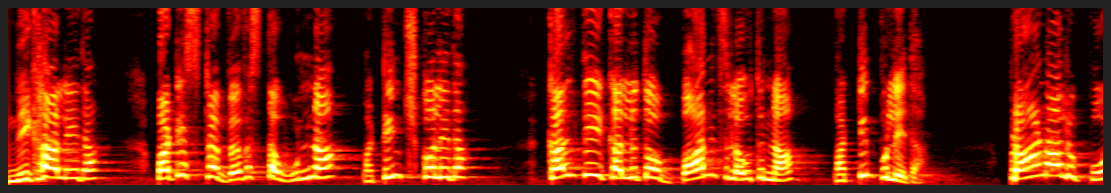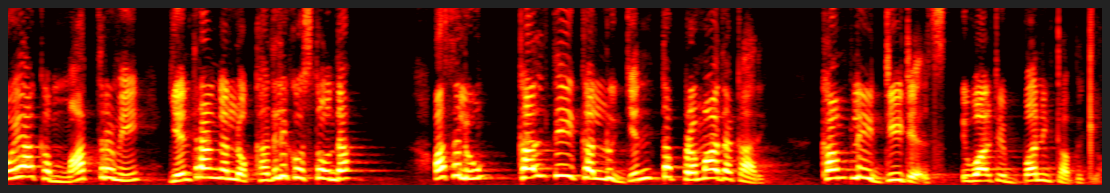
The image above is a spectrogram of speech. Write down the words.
నిఘా లేదా? పటిష్ట వ్యవస్థ ఉన్నా పట్టించుకోలేదా? కల్తీ కళ్ళుతో బానిసలవుతున్నా పట్టింపు లేదా? ప్రాణాలు పోయాక మాత్రమే యంత్రాంగంలో కదిలికొస్తోందా? అసలు కల్తీ కళ్ళు ఎంత ప్రమాదకారి? కంప్లీట్ డీటెయిల్స్ ఇవాళ బర్నింగ్ టాపిక్లో.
